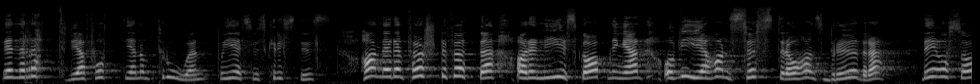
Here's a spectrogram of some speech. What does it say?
Det er en rett vi har fått gjennom troen på Jesus Kristus. Han er den førstefødte av den nye skapningen, og vi er hans søstre og hans brødre. Det er også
